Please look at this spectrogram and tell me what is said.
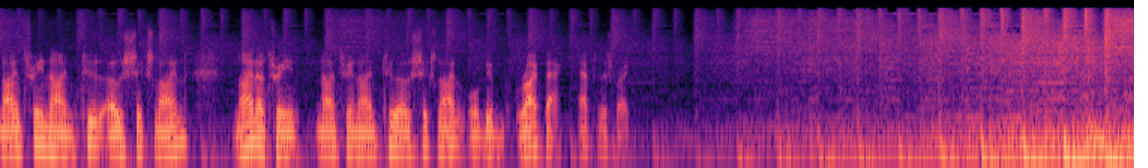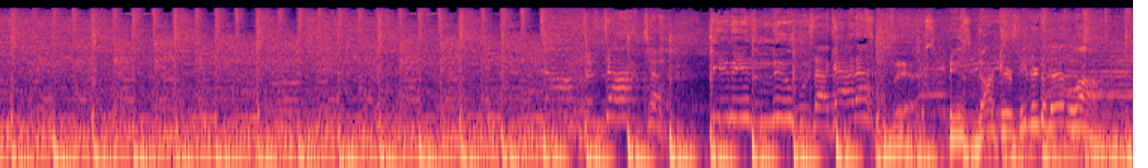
939 2069. 903 939 2069. We'll be right back after this break. Doctor, doctor, gimme the news I gotta. this is Dr. Peter DeVette Live.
